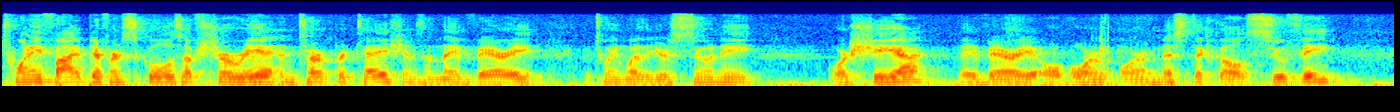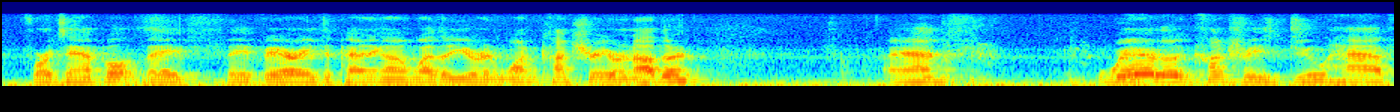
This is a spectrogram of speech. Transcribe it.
25 different schools of Sharia interpretations, and they vary between whether you're Sunni or Shia, they vary, or, or, or, a mystical Sufi, for example. They, they vary depending on whether you're in one country or another. And where the countries do have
